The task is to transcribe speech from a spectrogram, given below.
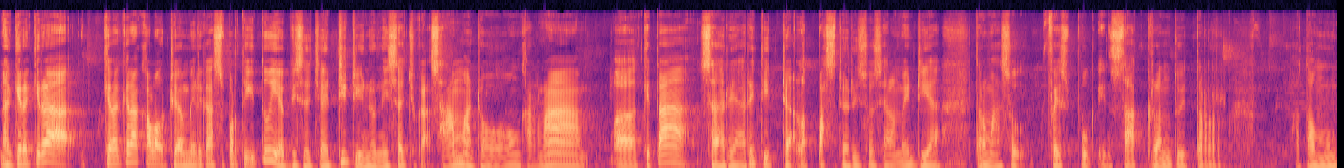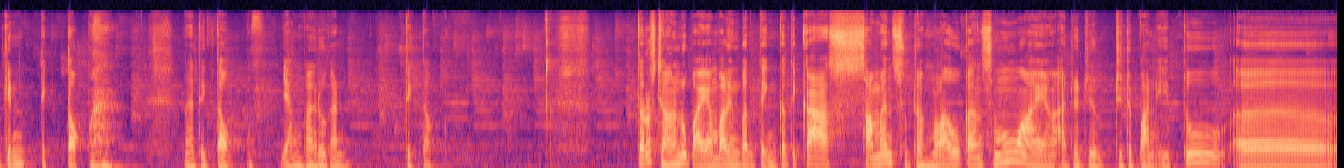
Nah kira-kira kira-kira kalau di Amerika seperti itu ya bisa jadi di Indonesia juga sama dong karena uh, kita sehari-hari tidak lepas dari sosial media termasuk Facebook, Instagram, Twitter atau mungkin TikTok. Nah TikTok yang baru kan TikTok. Terus jangan lupa yang paling penting ketika Samen sudah melakukan semua yang ada di, di depan itu eh,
